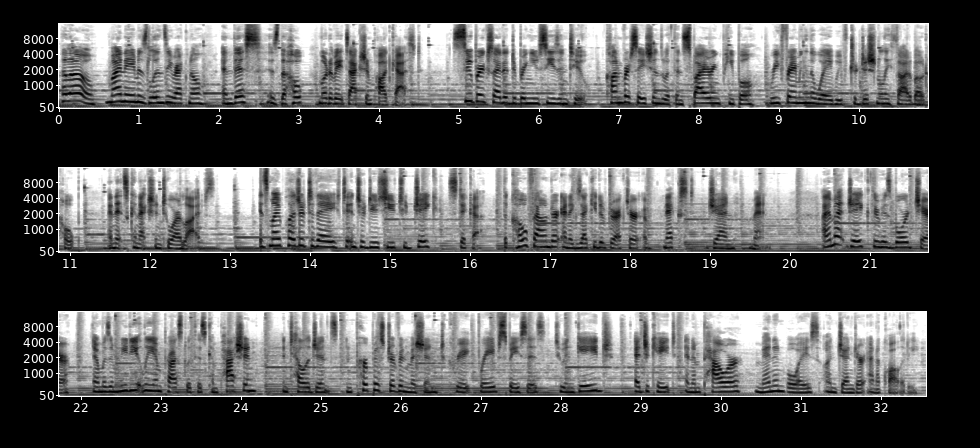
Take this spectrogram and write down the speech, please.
Hello, my name is Lindsay Recknell, and this is the Hope Motivates Action podcast. Super excited to bring you season two conversations with inspiring people, reframing the way we've traditionally thought about hope and its connection to our lives. It's my pleasure today to introduce you to Jake Sticca, the co founder and executive director of Next Gen Men. I met Jake through his board chair and was immediately impressed with his compassion, intelligence, and purpose driven mission to create brave spaces to engage, educate, and empower men and boys on gender and equality.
